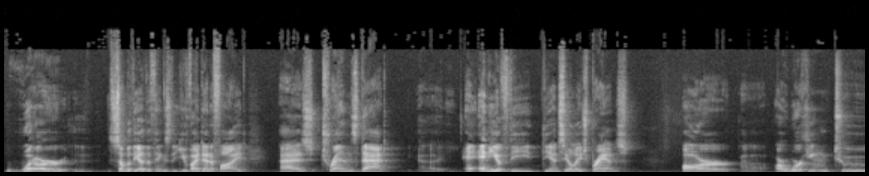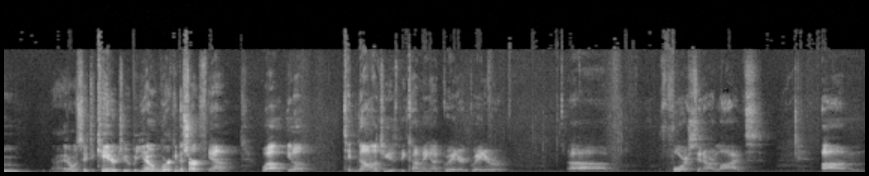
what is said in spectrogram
what are some of the other things that you've identified as trends that uh, any of the, the NCLH brands are uh, are working to I don't want to say to cater to, but you know, working to serve. Yeah. Well, you know, technology is becoming a greater, greater uh, force in our lives. Um,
